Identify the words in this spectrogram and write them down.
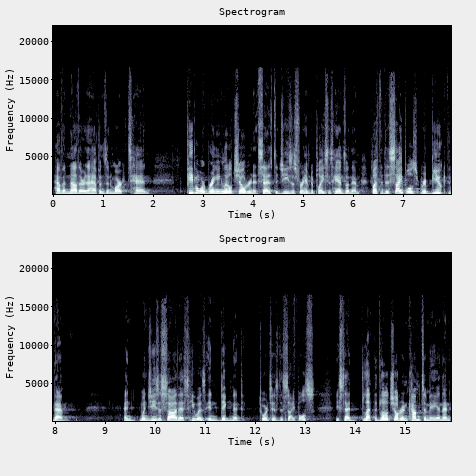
have another. That happens in Mark 10. People were bringing little children, it says, to Jesus for him to place his hands on them, but the disciples rebuked them. And when Jesus saw this, he was indignant towards his disciples. He said, Let the little children come to me. And then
